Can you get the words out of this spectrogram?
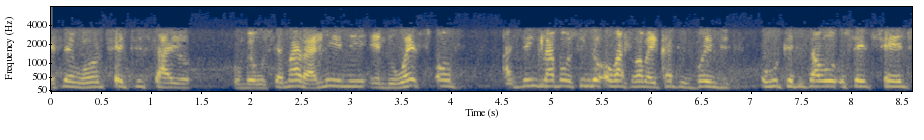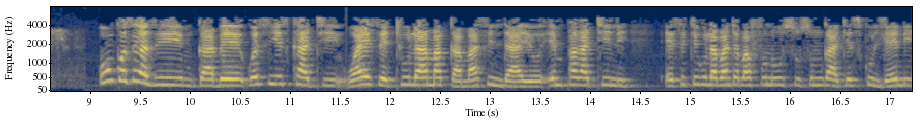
esengothethisayo kumbe kusemaralini and west off i think lapho sinto okwahle kwaba yi-cutting point ukuthethisa use-church. Unkosikazi mgabe kwesinye isikhathi wayesethula amagama asindayo emphakathini esithi kulabantu abafuna ukususa umkakhe esikhundleni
